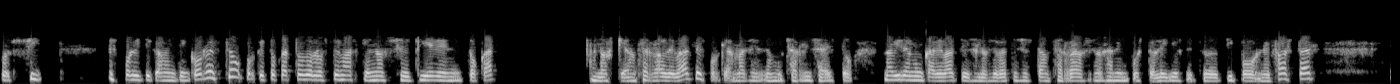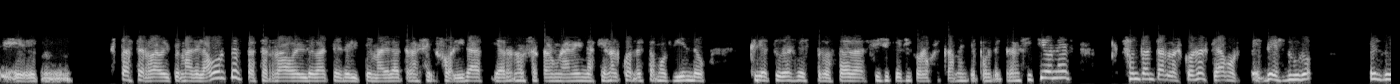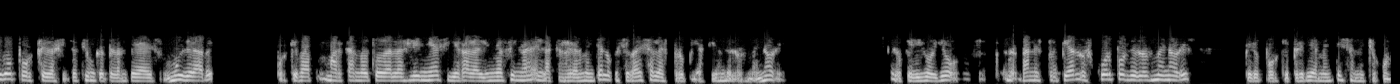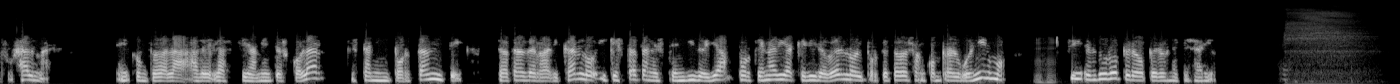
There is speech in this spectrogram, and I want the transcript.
Pues sí, es políticamente incorrecto porque toca todos los temas que no se quieren tocar, los que han cerrado debates, porque además es de mucha risa esto. No ha habido nunca debates, los debates están cerrados y nos han impuesto leyes de todo tipo nefastas. Eh, está cerrado el tema del aborto, está cerrado el debate del tema de la transexualidad y ahora nos sacan una ley nacional cuando estamos viendo criaturas destrozadas física y psicológicamente por de transiciones. Son tantas las cosas que, vamos, es duro, es duro porque la situación que plantea es muy grave, porque va marcando todas las líneas y llega a la línea final en la que realmente lo que se va es a la expropiación de los menores. Lo que digo yo, van a expropiar los cuerpos de los menores, pero porque previamente se han hecho con sus almas, ¿eh? con todo el adoctrinamiento escolar, que es tan importante tratar de erradicarlo y que está tan extendido ya porque nadie ha querido verlo y porque todos han comprado el buenismo. Uh -huh. Sí, es duro, pero, pero es necesario.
